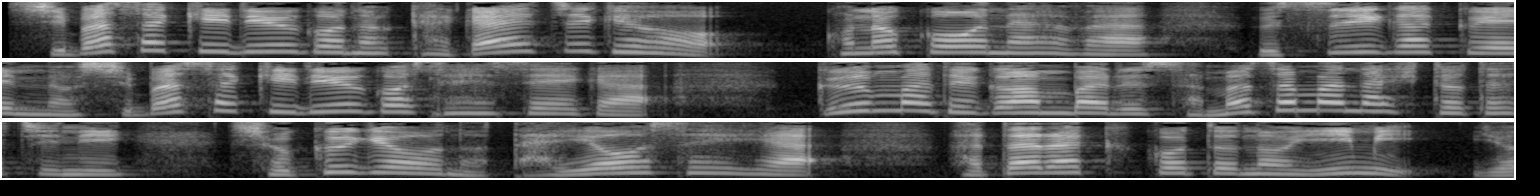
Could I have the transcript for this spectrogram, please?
柴崎龍吾の課外授業。このコーナーは薄井学園の柴崎龍吾先生が群馬で頑張るさまざまな人たちに職業の多様性や働くことの意味喜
